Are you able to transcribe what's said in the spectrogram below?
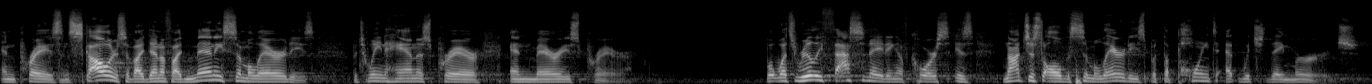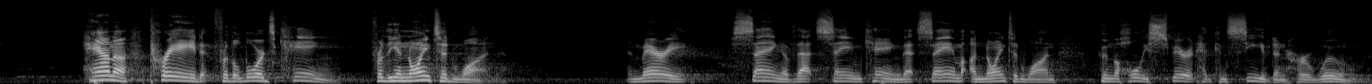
and praise. And scholars have identified many similarities between Hannah's prayer and Mary's prayer. But what's really fascinating, of course, is not just all the similarities, but the point at which they merge. Hannah prayed for the Lord's king, for the anointed one. And Mary sang of that same king, that same anointed one whom the Holy Spirit had conceived in her womb.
